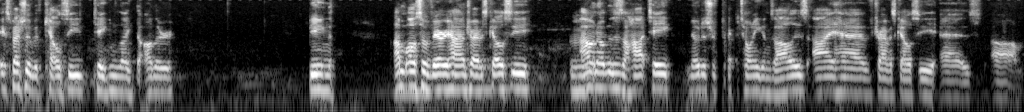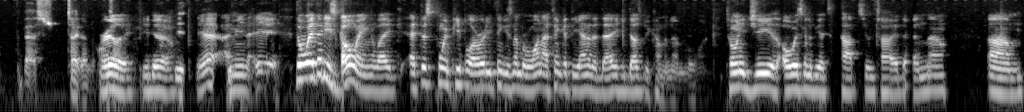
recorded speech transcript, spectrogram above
especially with Kelce taking like the other, being the. I'm also very high on Travis Kelce. Mhm. I don't know if this is a hot take. No disrespect to Tony Gonzalez. I have Travis Kelce as um, the best tight end. Really, you do? Yeah. Yeah. I mean, it, the way that he's going, like at this point, people already think he's number one. I think at the end of the day, he does become a number one. Tony G is always going to be a top two tight end now. Um,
